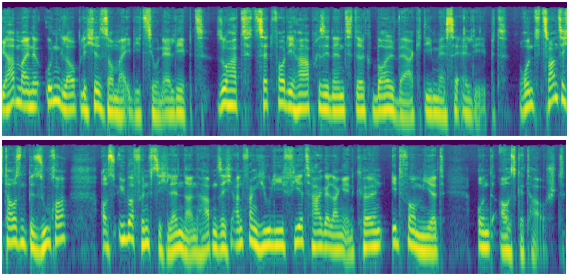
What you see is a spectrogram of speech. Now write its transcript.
Wir haben eine unglaubliche Sommeredition erlebt. So hat ZVDH-Präsident Dirk Bollwerk die Messe erlebt. Rund 20.000 Besucher aus über 50 Ländern haben sich Anfang Juli vier Tage lang in Köln informiert und ausgetauscht.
